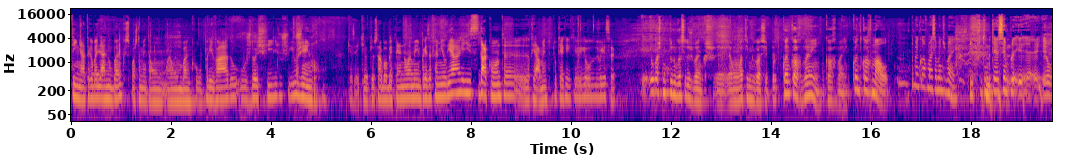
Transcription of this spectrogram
tinha a trabalhar no banco, supostamente é um, é um banco privado, os dois filhos e o genro. Quer dizer, que, que eu saiba, o BPN não é uma empresa familiar e se dá conta realmente do que é que ele deveria ser. Eu gosto muito do negócio dos bancos. É, é um ótimo negócio, porque quando corre bem, corre bem. Quando corre mal, também corre mais ou menos bem. E, portanto, é sempre... Eu,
